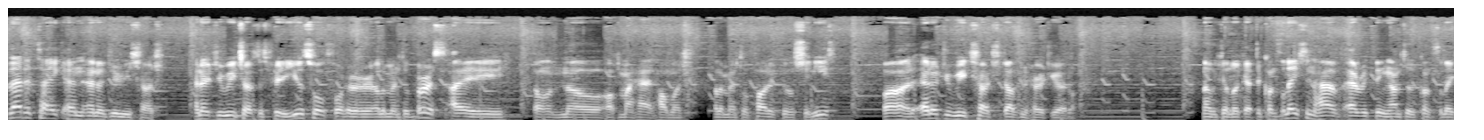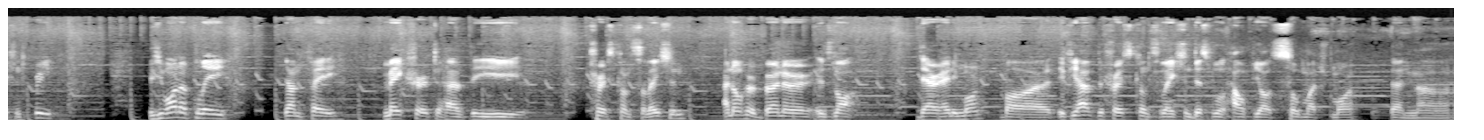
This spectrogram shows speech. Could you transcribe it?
flat attack, and energy recharge. Energy recharge is pretty useful for her elemental burst. I don't know off my head how much elemental particles she needs, but energy recharge doesn't hurt you at all. Now we can look at the constellation, have everything until constellation 3. If you want to play Yanfei, make sure to have the first constellation. I know her burner is not there anymore, but if you have the first constellation, this will help you out so much more than uh,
